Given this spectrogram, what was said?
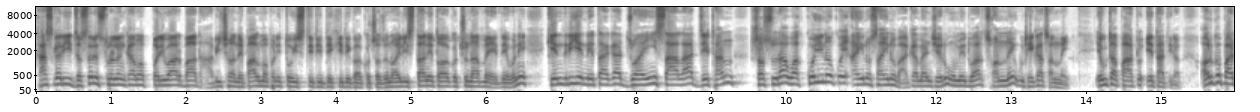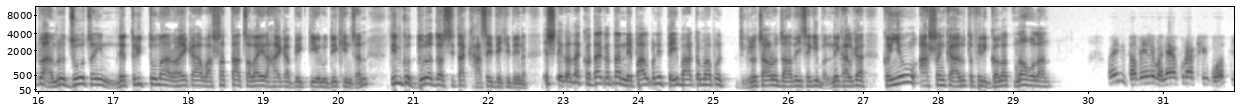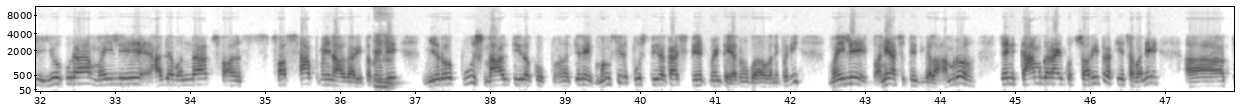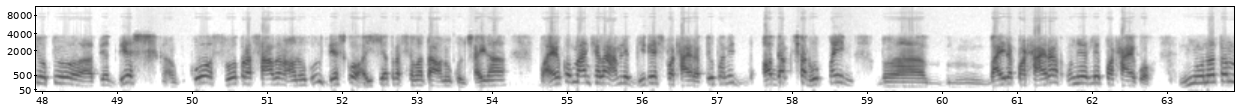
खास गरी जसरी श्रीलङ्कामा परिवारवाद हाबी छ नेपालमा पनि त्यो स्थिति देखिँदै गएको छ। जुन अहिले स्थानीय तहको चुनावमा हेर्ने हो भने केन्द्रीय नेताका ज्वाइँ साला जेठान ससुरा वा कोही न कोही आइनो साइनो भएका मान्छेहरू उम्मेद्वार छन् नै उठेका छन् नै। एउटा पाटो यतातिर। अर्को पाटो हाम्रो जो चाहिँ नेतृत्वमा रहेका वा सत्ता चलाइरहेका व्यक्तिहरू देखिन्छन् तिनको दूर दूरदर्शिता खासै देखिँदैन। यसले गर्दा कता कता नेपाल पनि त्यही बाटोमा पो ढिलो चाँडो जाँदैछ कि भन्ने खालका कैयौँ आशंकाहरू त फेरि गलत नहोलान्। होइन तपाईँले भनेको कुरा ठिक हो। यो कुरा मैले आजभन्दा छ छ सात महिना अगाडि तपाईँले मेरो पुस मालतिरको के अरे मङ्सिर पुसतिरका स्टेटमेन्ट हेर्नुभयो भने पनि मैले भनेको छु त्यति बेला। हाम्रो चाहिँ काम गराएको चरित्र के छ भने त्यो त्यो त्यो देशको स्रोत र साधन अनुकूल देशको हैसियत र क्षमता अनुकूल छैन। भएको मान्छेलाई हामीले विदेश पठाएर त्यो पनि अध्यक्ष रूपमै बाहिर पठाएर उनीहरूले पठाएको न्यूनतम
